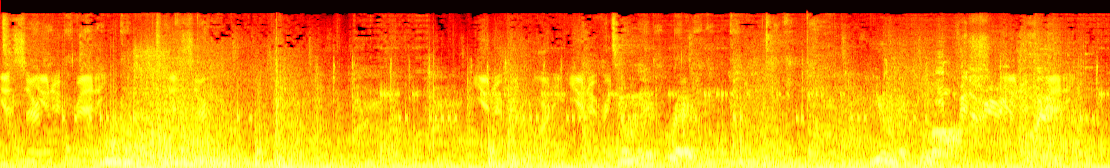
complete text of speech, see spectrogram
Yes, sir. Unit ready. Yes, sir. Unit reporting. Unit reporting. Unit ready. Unit lost. Unit ready.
